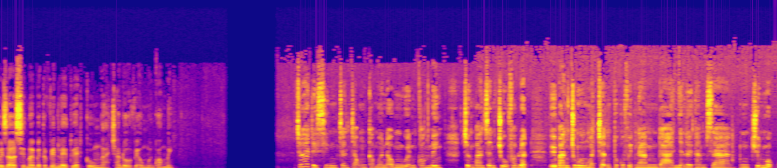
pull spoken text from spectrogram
Bây giờ xin mời biên tập viên Lê Tuyết cùng à, trao đổi với ông Nguyễn Quang Minh. Trước hết thì xin trân trọng cảm ơn ông Nguyễn Quang Minh, trưởng ban dân chủ pháp luật, Ủy ban Trung ương Mặt trận Tổ quốc Việt Nam đã nhận lời tham gia chuyên mục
